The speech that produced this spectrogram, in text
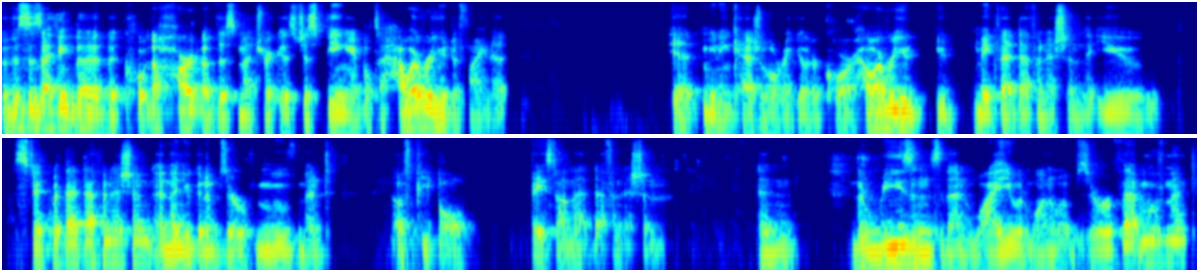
But this is, I think the, the core, the heart of this metric is just being able to, however you define it, it meaning casual, regular, core, however you, you make that definition, that you stick with that definition, and then you can observe movement of people based on that definition. And the reasons then why you would want to observe that movement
